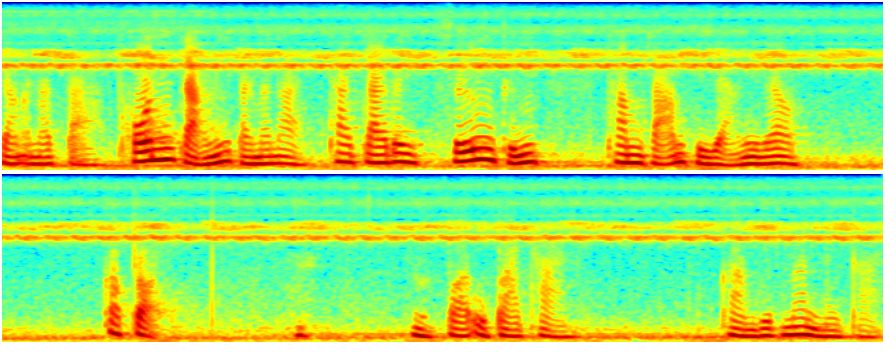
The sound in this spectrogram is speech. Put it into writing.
จังอนัตตา พ้นจากนี้ไปไม่ได้ ถ้าใจได้ซึ้งถึงทำสามสี่อย่างนี้แล้ว ก็ปล่อย ปล่อยอุปาทาน ความยึดมั่นในกาย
